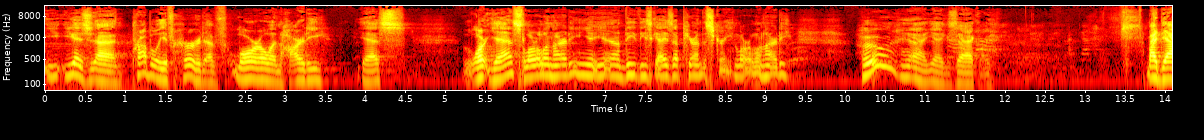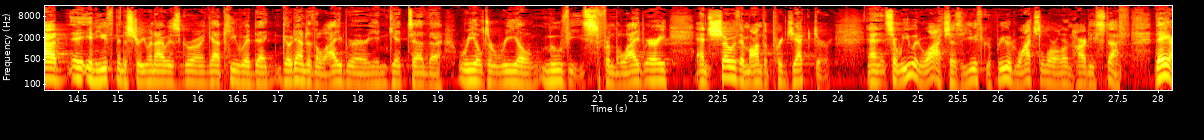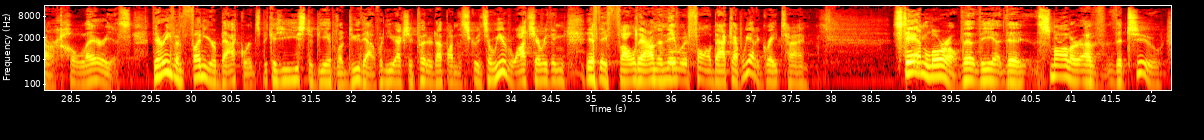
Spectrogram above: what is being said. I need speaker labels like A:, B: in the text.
A: You, guys uh, probably have heard of Laurel and Hardy, yes? Lor- yes, Laurel and Hardy. You, you know, these guys up here on the screen, Laurel and Hardy. Who? Yeah, yeah, exactly. My dad in youth ministry, when I was growing up, he would uh, go down to the library and get uh, the reel to reel movies from the library and show them on the projector. And so we would watch as a youth group, we would watch Laurel and Hardy stuff. They are hilarious. They're even funnier backwards because you used to be able to do that when you actually put it up on the screen. So we would watch everything. If they fall down, then they would fall back up. We had a great time. Stan Laurel, the, the, uh, the smaller of the two,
